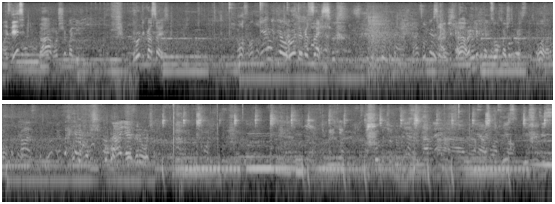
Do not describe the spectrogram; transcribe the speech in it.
Вот здесь? Да, можешь еще пониже. Грудью касайся. Нос, вот первый делай. Грудью касайся. Да, ну либо лицо почти. О, нормально. Да, я... Беру очень. Да.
